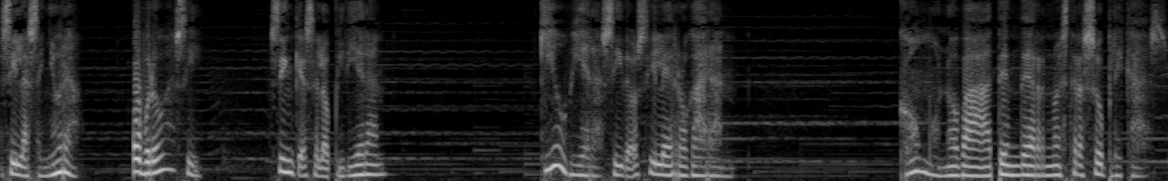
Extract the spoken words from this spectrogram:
Si la señora obró así, sin que se lo pidieran, ¿qué hubiera sido si le rogaran? ¿Cómo no va a atender nuestras súplicas?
